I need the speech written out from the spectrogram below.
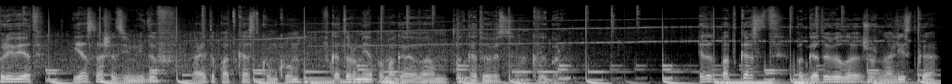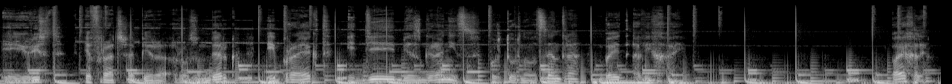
Привет, я Саша Демидов, а это подкаст «Кум-Кум», в котором я помогаю вам подготовиться к выборам. Этот подкаст подготовила журналистка и юрист Ефрат Шапира Розенберг и проект «Идеи без границ» культурного центра Бейт Авихай. Поехали!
